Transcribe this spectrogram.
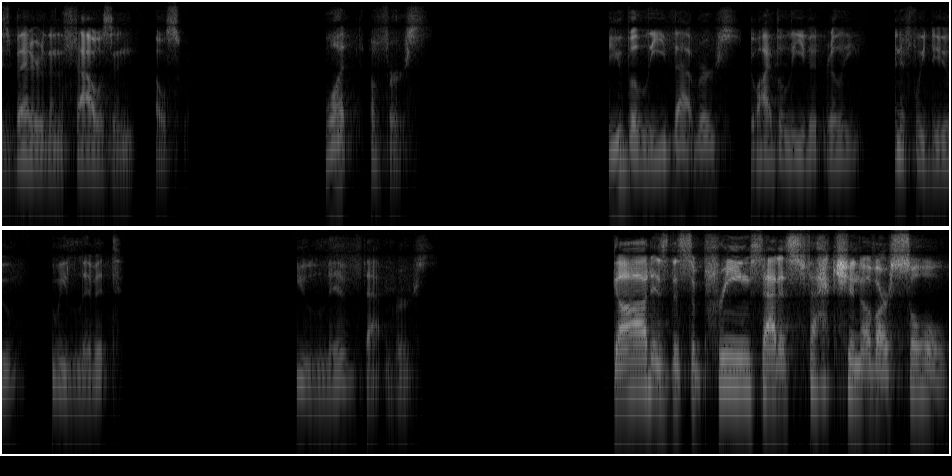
is better than a thousand elsewhere. What a verse. Do you believe that verse? Do I believe it really? And if we do, do we live it? You live that verse. God is the supreme satisfaction of our soul,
